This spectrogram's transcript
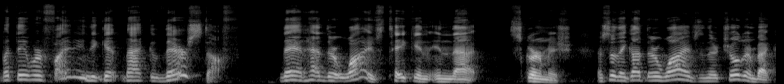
But they were fighting to get back their stuff. They had had their wives taken in that skirmish. And so they got their wives and their children back.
